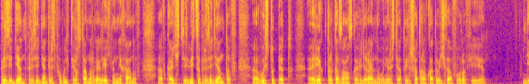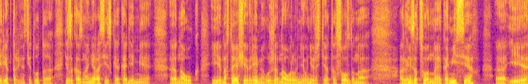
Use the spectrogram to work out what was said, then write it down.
президент, президент республики Рустам Нургалевич Магниханов. В качестве вице-президентов выступят ректор Казанского федерального университета Ильшат Равкатович Гафуров и директор Института языкознания Российской Академии э, Наук. И в настоящее время уже на уровне университета создана организационная комиссия э, и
